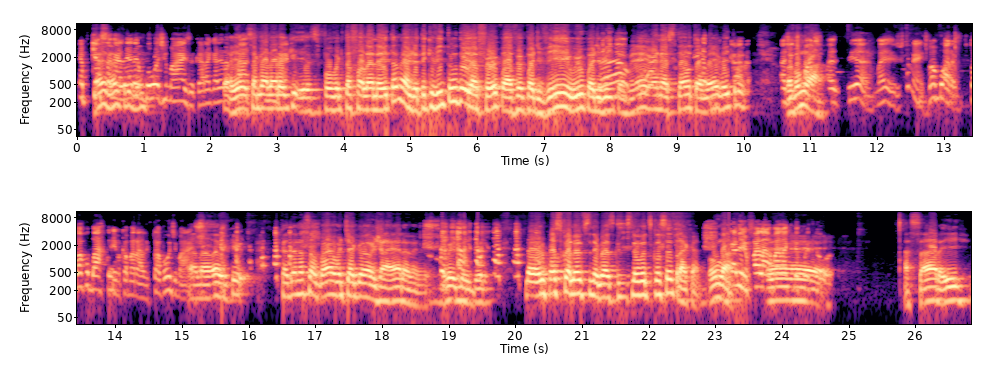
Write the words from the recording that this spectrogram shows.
é porque é, essa galera é boa demais, cara. A galera aí, tá essa galera aí, que, esse povo que tá falando aí também, já tem que vir tudo aí. A Fer, a Fer pode vir, o Will pode vir também, o Ernestão também, vem tudo. A mas vamos lá. Fazer, mas justamente, vamos embora. Toca o barco aí, meu camarada, que tá bom demais. Ah, não, que... Cadê a nossa barba, Tiagão? Já era, velho. não, eu não posso ficar olhando esse negócio, porque senão eu vou desconcentrar, cara. Vamos lá. Caminho, vai lá, é... vai lá que depois eu... A Sara aí.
